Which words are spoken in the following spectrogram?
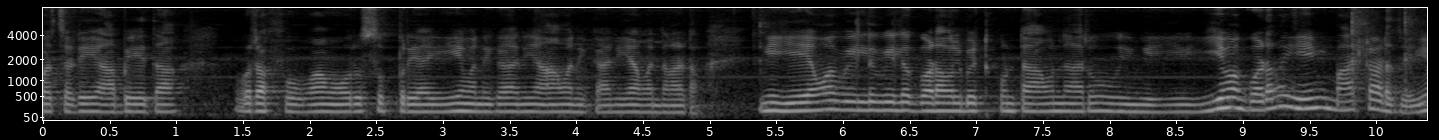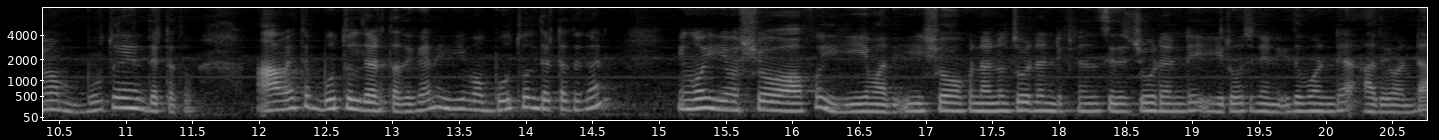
పచ్చడి అభేద రఫ్ ఆమెవరు సుప్రియ ఏమని కానీ ఆమెని కానీ ఏమని అనటం. ఇంక ఏమో వీళ్ళు వీళ్ళు గొడవలు పెట్టుకుంటా ఉన్నారు. ఇంక ఈమె గొడవ ఏమి మాట్లాడదు. ఈమె బూతులేమి తిట్టదు. ఆమె అయితే బూతులు తిడుతుంది కానీ ఈమె బూతులు తిట్టదు కానీ ఇంకో ఈమె షో ఆఫ్ ఈమెది. ఈ షో ఆఫ్ నన్ను చూడండి ఫ్రెండ్స్ ఇది చూడండి ఈరోజు నేను ఇది వండే అది వండా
